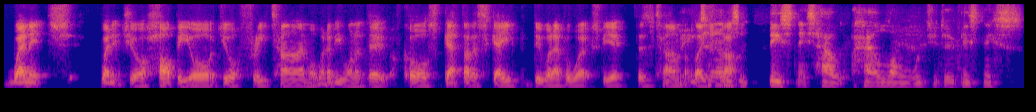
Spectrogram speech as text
when it's when it's your hobby or your free time or whatever you want to do, of course, get that escape, do whatever works for you. There's a time and a place in terms for that. Of business, how how long would you do business?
